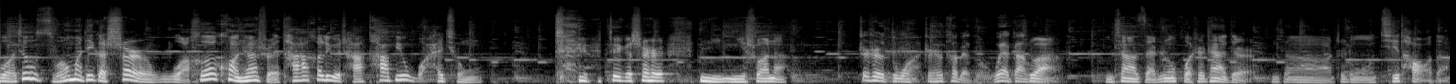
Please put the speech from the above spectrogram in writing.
我就琢磨这个事儿，我喝矿泉水，他喝绿茶，他比我还穷，这这个事儿，你你说呢？这事儿多，这事儿特别多，我也干过，是吧？你像在这种火车站地儿，你像这种乞讨的，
